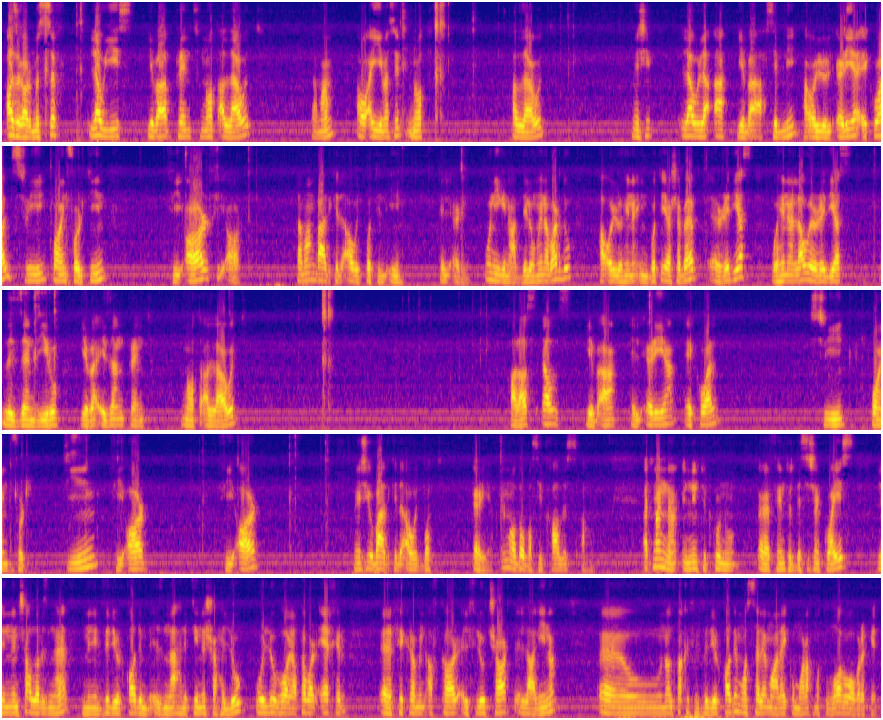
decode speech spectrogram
أصغر من الصفر لو yes يبقى print not allowed. تمام؟ أو أي message not allowed. ماشي؟ لو لأ يبقى أحسب لي. هقول له ال area equal 3.14 في r في r. تمام؟ بعد كده output الايه ال area ونيجي نعدلهم هنا برضو. هقول له هنا input يا شباب ال radius وهنا لو ال radius less than 0 يبقى اذا print not allowed. خلاص else يبقى ال area equal 3.14 في r في r. ماشي وبعد كده output area الموضوع بسيط خالص أهو. أتمنى إن أنتوا تكونوا فهمتوا ال decision كويس لأن إن شاء الله بإذن الله من الفيديو القادم بإذن الله هنبتدي نشرح ال loop وال loop هو يعتبر آخر آه فكرة من أفكار ال flow chart اللي علينا. آه ونلتقي في الفيديو القادم والسلام عليكم ورحمة الله وبركاته.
